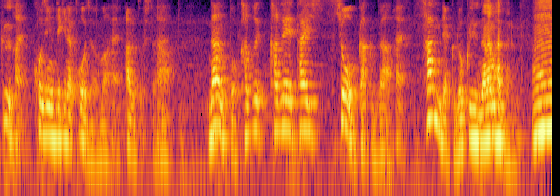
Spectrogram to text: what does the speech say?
くはい。個人的な控除はいああるとしたら、はなんと課税課税対象額がはい。367万になるんですうんうんうんう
